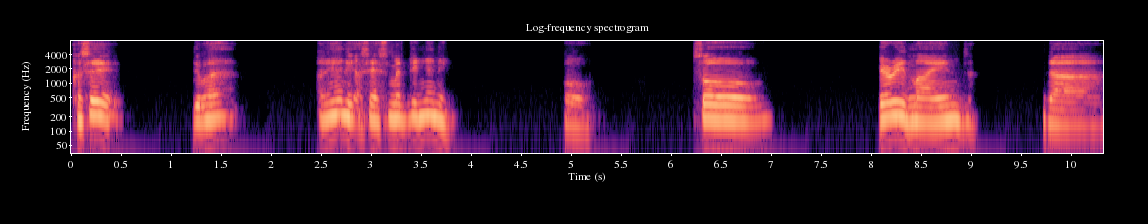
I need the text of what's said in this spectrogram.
Kasi, di ba, ano yan eh, assessment din yan eh. Oh. So, bear in mind na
